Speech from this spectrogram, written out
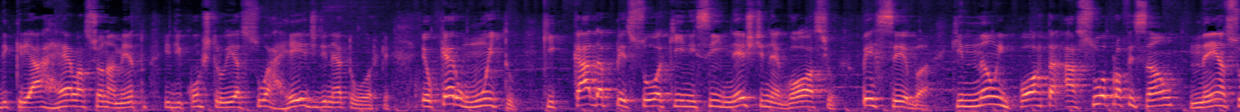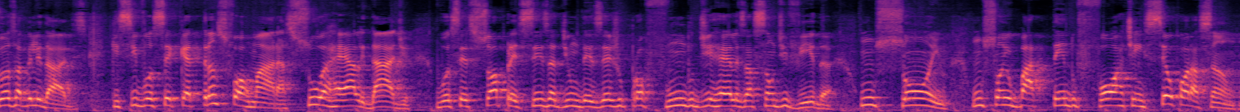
de criar relacionamento e de construir a sua rede de network. Eu quero muito que cada pessoa que inicie neste negócio perceba que não importa a sua profissão nem as suas habilidades, que se você quer transformar a sua realidade, você só precisa de um desejo profundo de realização de vida, um sonho, um sonho batendo forte em seu coração.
